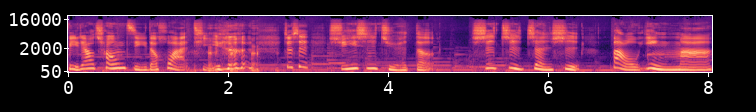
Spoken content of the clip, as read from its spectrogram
比较冲击的话题，就是徐医师觉得失智症是报应吗？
